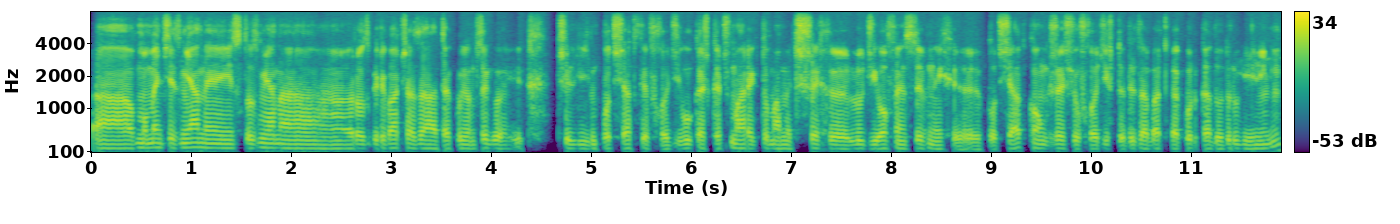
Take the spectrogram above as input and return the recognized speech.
A w momencie zmiany jest to zmiana rozgrywacza za atakującego, czyli pod siatkę wchodzi Łukasz Kaczmarek, to mamy trzech ludzi ofensywnych pod siatką. Grzesiu wchodzi wtedy za Bartka Kurka do drugiej linii.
